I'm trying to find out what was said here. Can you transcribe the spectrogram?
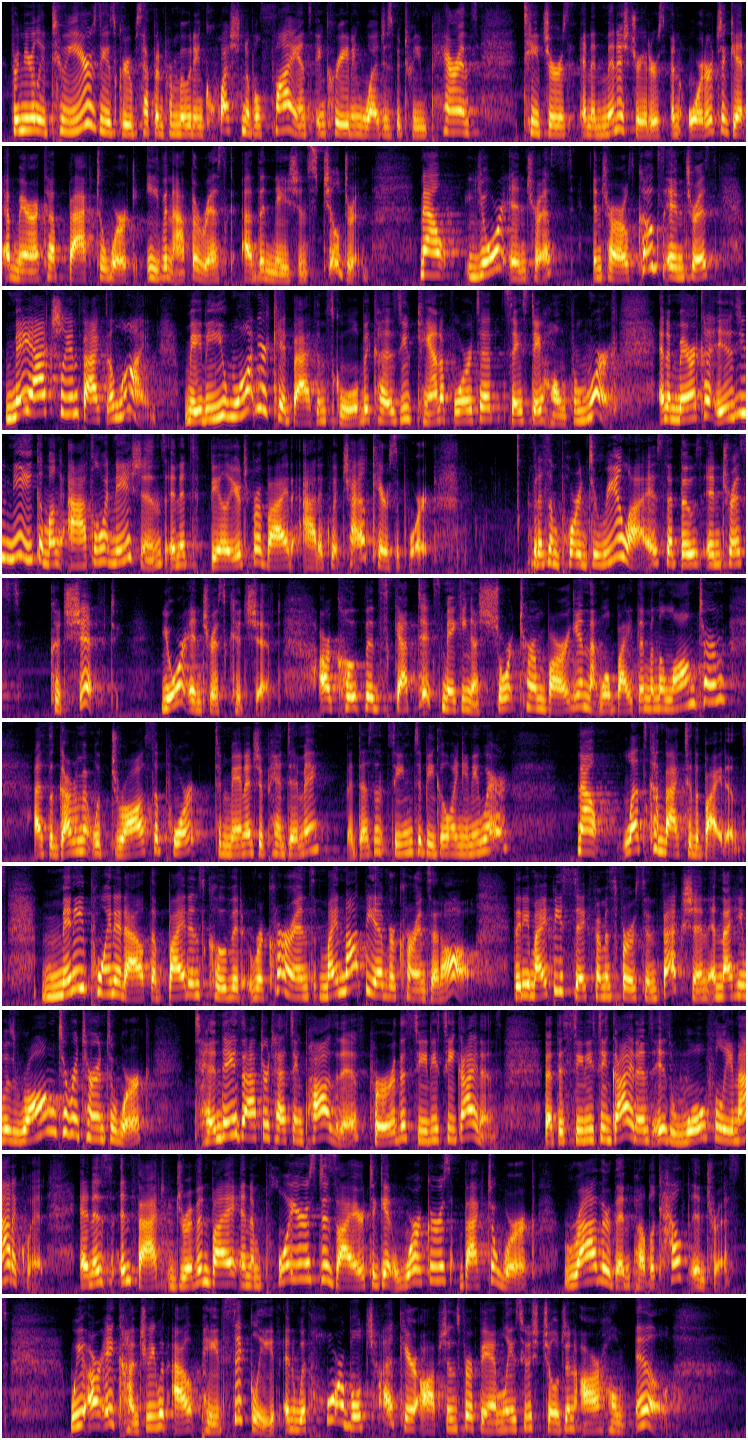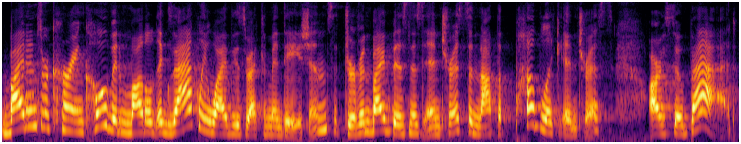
For nearly two years, these groups have been promoting questionable science and creating wedges between parents, teachers, and administrators in order to get America back to work, even at the risk of the nation's children. Now, your interests and Charles Koch's interests may actually, in fact, align. Maybe you want your kid back in school because you can't afford to, say, stay home from work. And America is unique among affluent nations in its failure to provide adequate child care support. But it's important to realize that those interests could shift. Your interest could shift. Are COVID skeptics making a short term bargain that will bite them in the long term? As the government withdraws support to manage a pandemic that doesn't seem to be going anywhere? Now, let's come back to the Bidens. Many pointed out that Biden's COVID recurrence might not be a recurrence at all, that he might be sick from his first infection, and that he was wrong to return to work 10 days after testing positive, per the CDC guidance. That the CDC guidance is woefully inadequate and is, in fact, driven by an employer's desire to get workers back to work rather than public health interests. We are a country without paid sick leave and with horrible childcare options for families whose children are home ill. Biden's recurring COVID modeled exactly why these recommendations, driven by business interests and not the public interests, are so bad.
